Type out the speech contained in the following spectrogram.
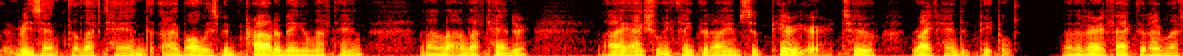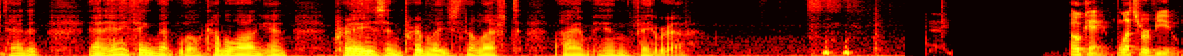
resent the left hand. I've always been proud of being a left hand, a left hander. I actually think that I am superior to right handed people by the very fact that I'm left handed and anything that will come along and praise and privilege the left, I'm in favor of. okay, let's review.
